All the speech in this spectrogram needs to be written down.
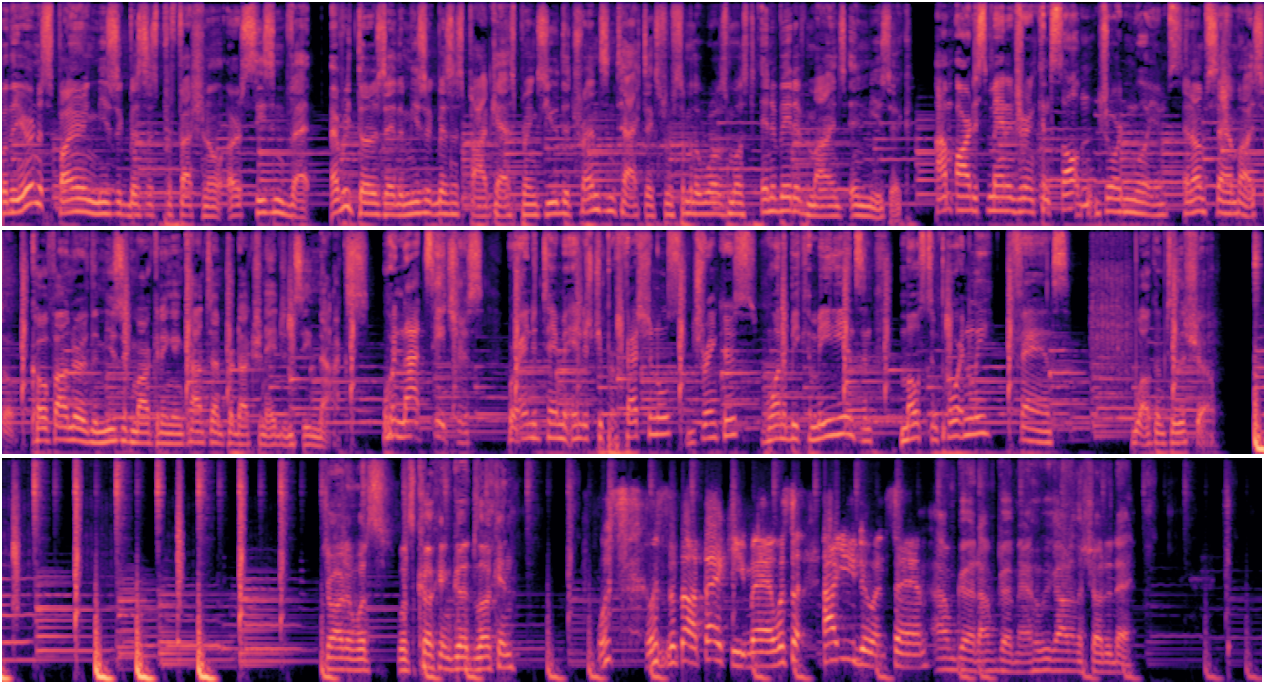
Whether you're an aspiring music business professional or a seasoned vet, every Thursday the Music Business Podcast brings you the trends and tactics from some of the world's most innovative minds in music. I'm artist manager and consultant Jordan Williams. And I'm Sam Heisel, co founder of the music marketing and content production agency Knox. We're not teachers, we're entertainment industry professionals, drinkers, wannabe comedians, and most importantly, fans. Welcome to the show. Jordan, what's what's cooking? Good looking. What's what's the thought? Thank you, man. What's up? how you doing, Sam? I'm good. I'm good, man. Who we got on the show today?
